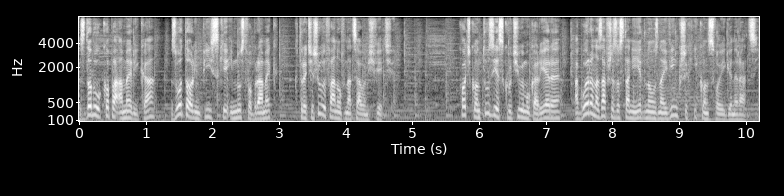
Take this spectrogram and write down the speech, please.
Zdobył Copa America, złoto olimpijskie i mnóstwo bramek, które cieszyły fanów na całym świecie. Choć kontuzje skróciły mu karierę, Aguero na zawsze zostanie jedną z największych ikon swojej generacji.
